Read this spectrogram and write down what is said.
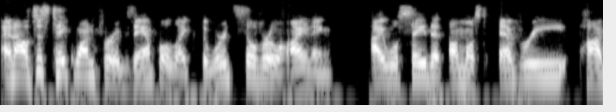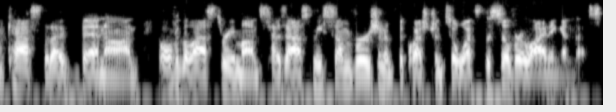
And I'll just take one for example, like the word silver lining. I will say that almost every podcast that I've been on over the last three months has asked me some version of the question So, what's the silver lining in this?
